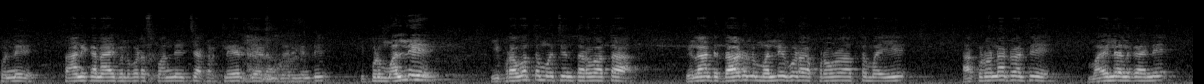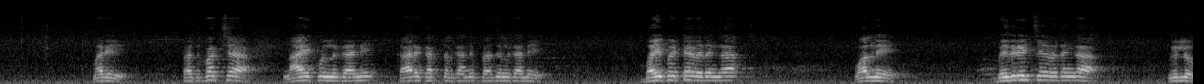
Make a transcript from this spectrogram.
కొన్ని స్థానిక నాయకులు కూడా స్పందించి అక్కడ క్లియర్ చేయడం జరిగింది. ఇప్పుడు మళ్ళీ ఈ ప్రభుత్వం వచ్చిన తర్వాత ఇలాంటి దాడులు మళ్ళీ కూడా పునరావృతమయ్యి అక్కడ ఉన్నటువంటి మహిళలు కానీ మరి ప్రతిపక్ష నాయకులను కానీ కార్యకర్తలు కానీ ప్రజలు కానీ భయపెట్టే విధంగా వాళ్ళని బెదిరించే విధంగా వీళ్ళు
